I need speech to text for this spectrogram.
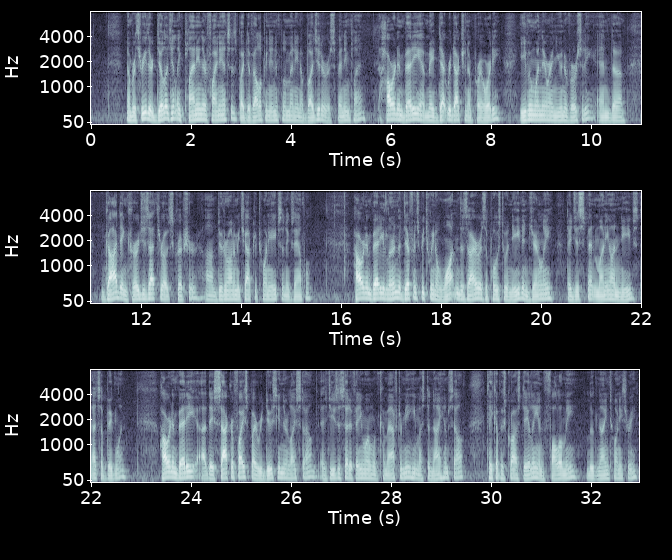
Number three, they're diligently planning their finances by developing and implementing a budget or a spending plan. Howard and Betty have made debt reduction a priority, even when they were in university, and uh, God encourages that throughout Scripture. Um, Deuteronomy chapter 28 is an example. Howard and Betty learned the difference between a want and desire as opposed to a need, and generally they just spent money on needs. That's a big one. Howard and Betty, uh, they sacrificed by reducing their lifestyle. As Jesus said, if anyone would come after me, he must deny himself, take up his cross daily, and follow me. Luke 9 23.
